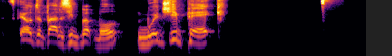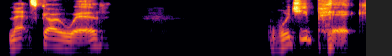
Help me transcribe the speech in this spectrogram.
let's go to fantasy football. Would you pick? Let's go with. Would you pick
